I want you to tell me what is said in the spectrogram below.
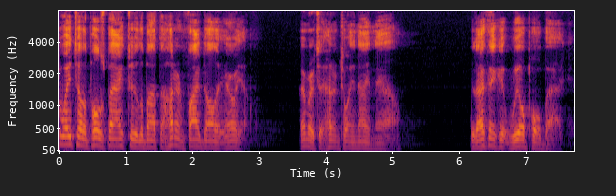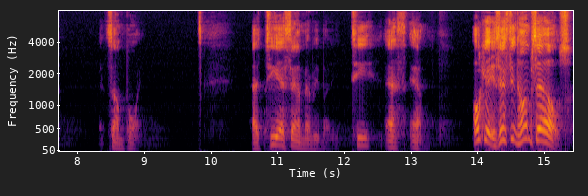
wait till it pulls back to about the $105 area. Remember, it's at 129 now. But I think it will pull back at some point at TSM, everybody. TSM. Okay, existing home sales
